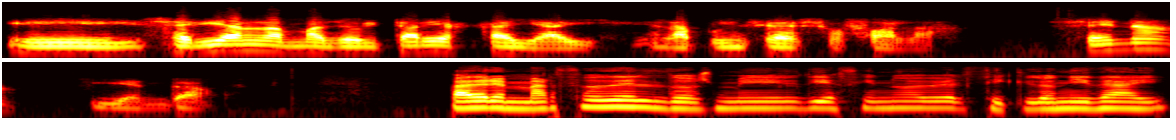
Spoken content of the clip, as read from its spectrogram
Y serían las mayoritarias que hay ahí, en la provincia de Sofala, Sena y Endau. Padre, en marzo del 2019 el ciclón Idai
